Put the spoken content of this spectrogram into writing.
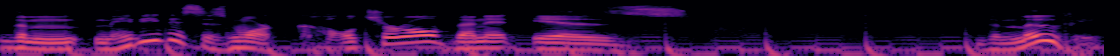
the, maybe this is more cultural than it is the movie.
